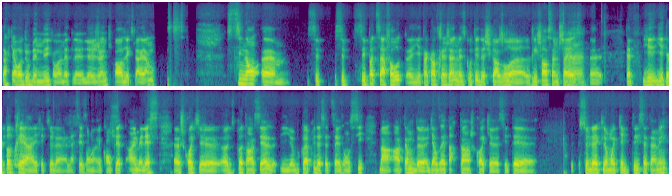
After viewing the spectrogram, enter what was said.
tant qu'à avoir Joe Bendick, on va mettre le, jeune qui part de l'expérience. Sinon, euh, c'est pas de sa faute. Il est encore très jeune, mais du côté de Chicago, Richard Sanchez, il n'était pas prêt à effectuer la, saison euh, complète en MLS. Euh, je crois qu'il a, du potentiel. Il a beaucoup appris de cette saison aussi. Mais en, termes de gardien partant, je crois que c'était euh, celui avec le moins de qualité cette année.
